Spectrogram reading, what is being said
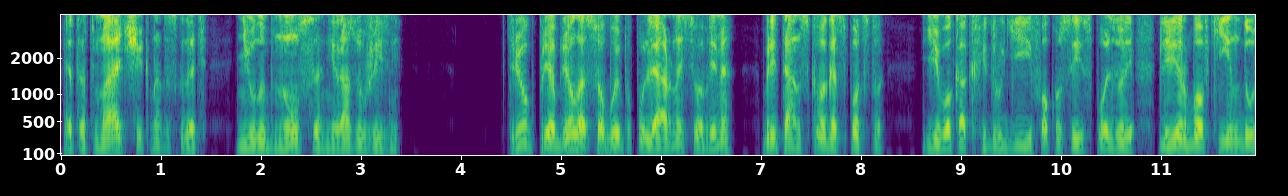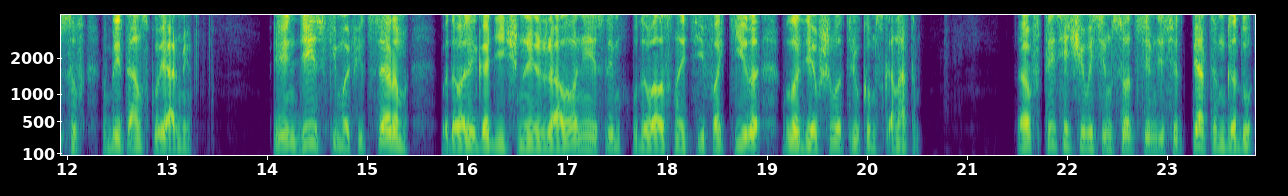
Этот мальчик, надо сказать, не улыбнулся ни разу в жизни. Трюк приобрел особую популярность во время британского господства. Его, как и другие фокусы, использовали для вербовки индусов в британскую армию. Индийским офицерам выдавали годичные жалования, если им удавалось найти факира, владевшего трюком с канатом. А в 1875 году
